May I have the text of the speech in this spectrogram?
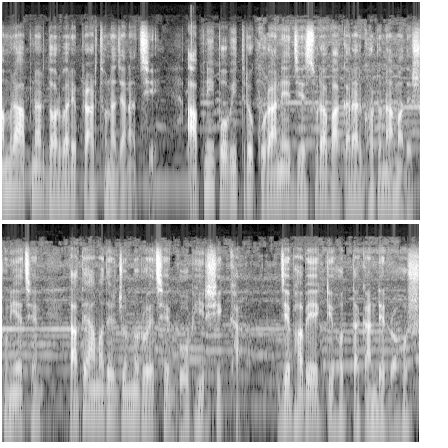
আমরা আপনার দরবারে প্রার্থনা জানাচ্ছি। আপনি পবিত্র কোরআনে যে সুরা বাকারার ঘটনা আমাদের শুনিয়েছেন, তাতে আমাদের জন্য রয়েছে গভীর শিক্ষা। যেভাবে একটি হত্যাকাণ্ডের রহস্য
